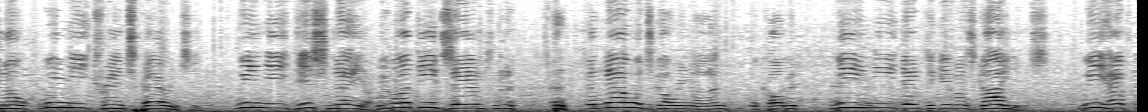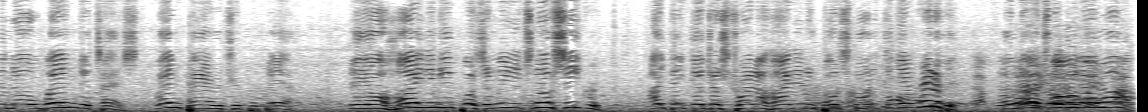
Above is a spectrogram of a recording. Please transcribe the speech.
You know, we need transparency. We need this mayor. We want the exams. And now what's going on with COVID, we need them to give us guidance. We have to know when to test, when parents should prepare. They are hiding it, and we, it's no secret. I think they're just trying to hide it and postpone it to get rid of it. And that's what we don't want.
